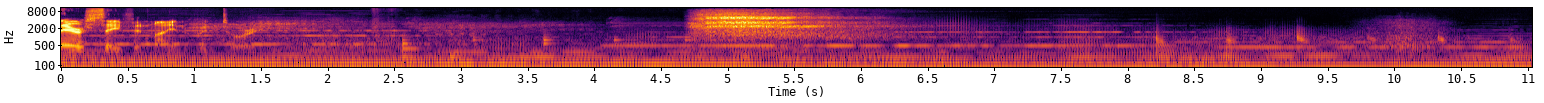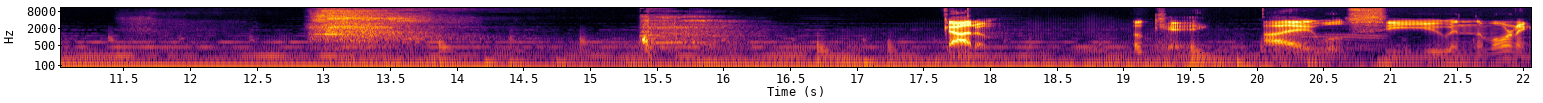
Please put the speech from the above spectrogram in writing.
And they're safe in my inventory. Got him. Okay. I will see you in the morning.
